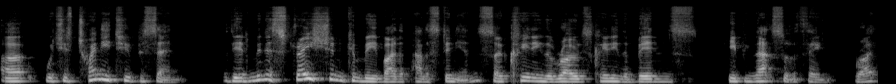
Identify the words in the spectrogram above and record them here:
uh, which is 22%. The administration can be by the Palestinians, so cleaning the roads, cleaning the bins, keeping that sort of thing, right?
